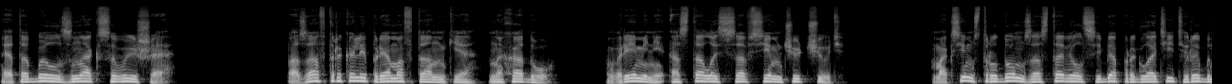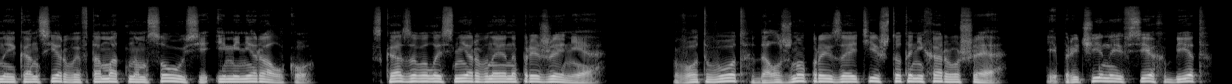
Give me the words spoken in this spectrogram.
Это был знак свыше. Позавтракали прямо в танке, на ходу. Времени осталось совсем чуть-чуть. Максим с трудом заставил себя проглотить рыбные консервы в томатном соусе и минералку. Сказывалось нервное напряжение. Вот-вот должно произойти что-то нехорошее. И причиной всех бед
